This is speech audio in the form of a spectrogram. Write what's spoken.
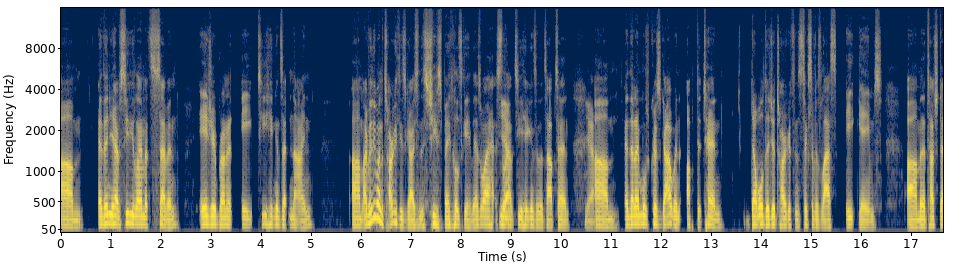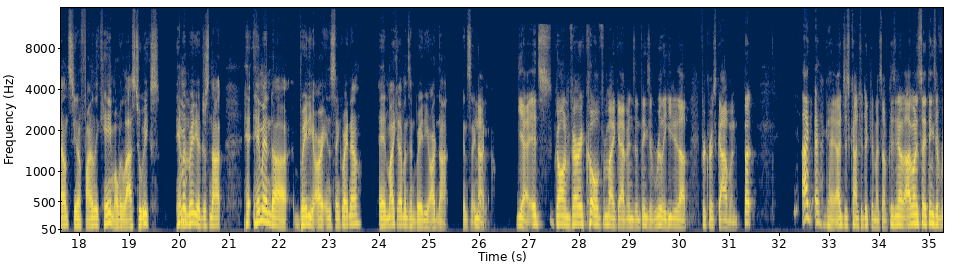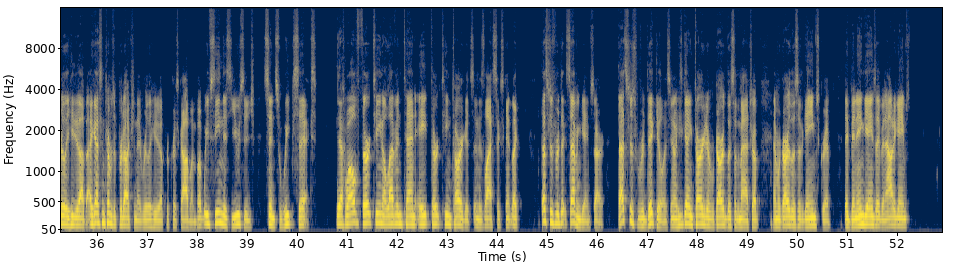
Um, and then you have CeeDee Lamb at seven, AJ Brown at eight, Tee Higgins at nine, um, I really want to target these guys in this Chiefs Bengals game. That's why I still yeah. have Tee Higgins in the top 10. Yeah. Um, and then I moved Chris Godwin up to 10, double digit targets in six of his last eight games. Um, and the touchdowns, you know, finally came over the last two weeks. Him mm-hmm. and Brady are just not, him and uh, Brady are in sync right now. And Mike Evans and Brady are not in sync no. right now. Yeah, it's gone very cold for Mike Evans, and things have really heated up for Chris Godwin. But I, okay, I just contradicted myself because you know I want to say things have really heated up. I guess in terms of production, they've really heated up for Chris Godwin, but we've seen this usage since week six. Yeah. 12, 13, 11, 10, 8, 13 targets in his last six games. Like that's just ridiculous. Seven games, sorry. That's just ridiculous. You know, he's getting targeted regardless of the matchup and regardless of the game script. They've been in games, they've been out of games.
